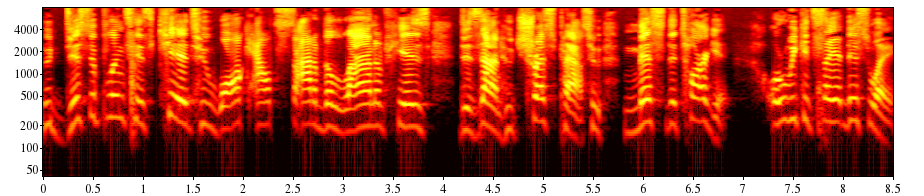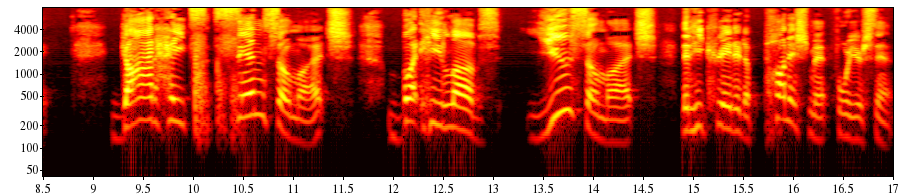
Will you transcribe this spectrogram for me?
who disciplines his kids who walk outside of the line of his design, who trespass, who miss the target. Or we could say it this way God hates sin so much, but he loves you so much that he created a punishment for your sin.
